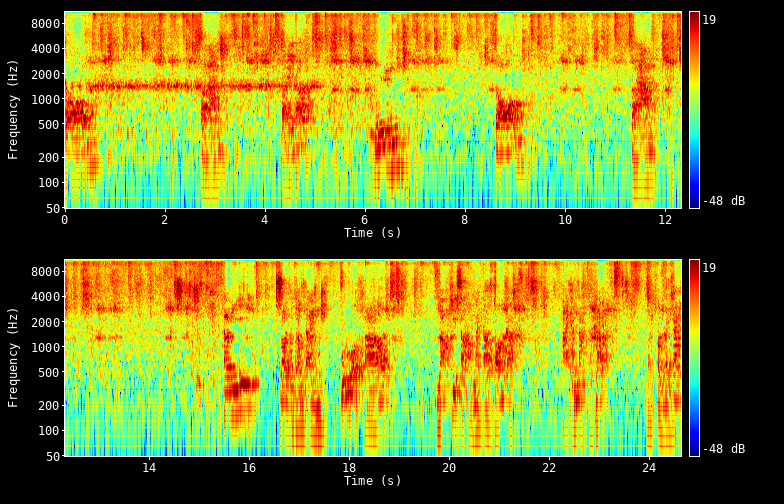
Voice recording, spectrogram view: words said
สองสามไปครับหนึ่งสองสาม คราวนี้เราจะทำการรวบเท้านับที่สามนะครับ พร้อมกับถ่ายน้ำหนักนะครับมาชมเลยครับ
